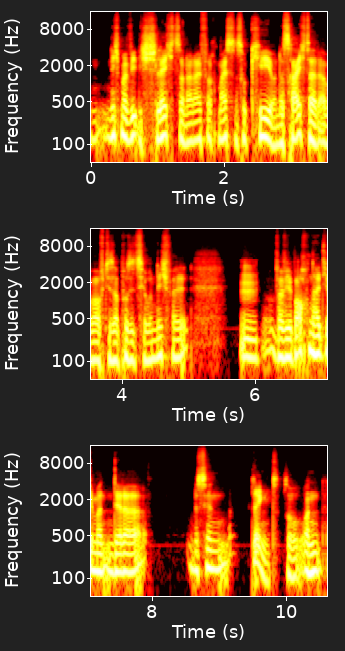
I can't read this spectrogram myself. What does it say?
nicht mal wirklich schlecht, sondern einfach meistens okay. Und das reicht halt aber auf dieser Position nicht, weil, mhm. weil wir brauchen halt jemanden, der da ein bisschen lenkt. So. Und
